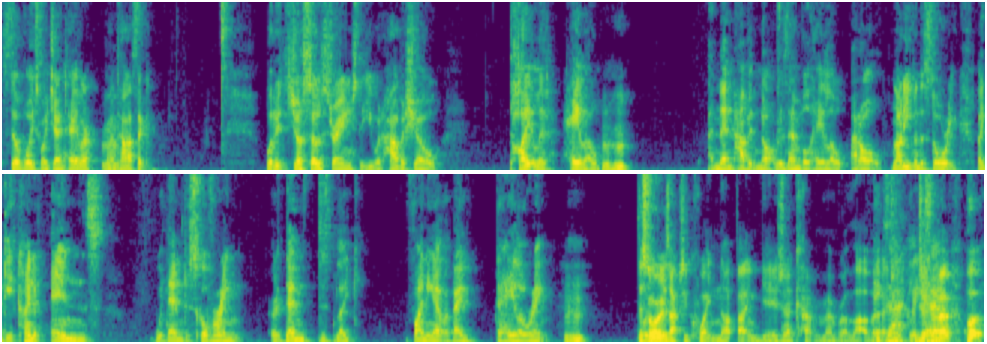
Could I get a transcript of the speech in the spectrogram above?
still voiced by Jen Taylor, Mm. fantastic. But it's just so strange that you would have a show, title it Halo, Mm-hmm. and then have it not resemble Halo at all. Not even the story. Like it kind of ends with them discovering or them just like finding out about the Halo ring. The story is actually quite not that engaging. I can't remember a lot of it. I ju- Exactly, I just, yeah. remember, but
